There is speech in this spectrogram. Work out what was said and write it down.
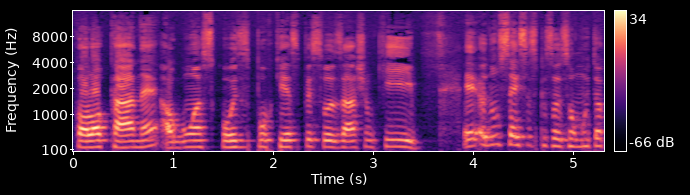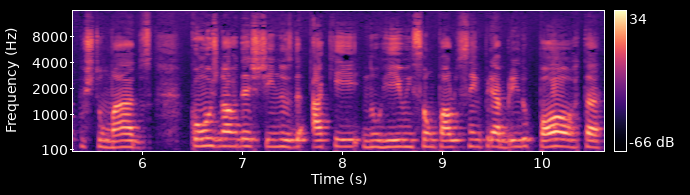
colocar, né, algumas coisas porque as pessoas acham que é, eu não sei se as pessoas são muito acostumados com os nordestinos aqui no Rio, em São Paulo, sempre abrindo porta,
